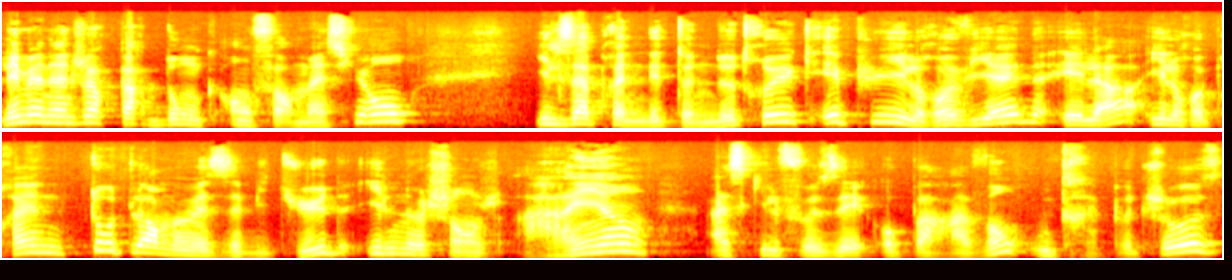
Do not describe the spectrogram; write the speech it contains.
Les managers partent donc en formation, ils apprennent des tonnes de trucs et puis ils reviennent et là ils reprennent toutes leurs mauvaises habitudes, ils ne changent rien à ce qu'ils faisaient auparavant, ou très peu de choses,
